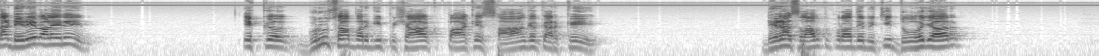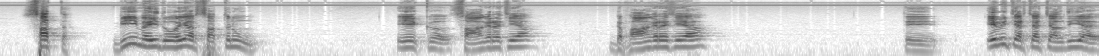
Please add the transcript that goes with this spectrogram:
ਤਾਂ ਡੇਰੇ ਵਾਲੇ ਨੇ ਇੱਕ ਗੁਰੂ ਸਾਹਿਬ ਵਰਗੀ ਪੋਸ਼ਾਕ ਪਾ ਕੇ ਸਾਂਗ ਕਰਕੇ ਡੇਰਾ ਸਲਾਬਤਪੁਰਾ ਦੇ ਵਿੱਚ ਹੀ 2007 20 ਮਈ 2007 ਨੂੰ ਇੱਕ ਸਾਂਗ ਰਚਿਆ। ਡਫਾਂਗ ਰਚਿਆ। ਤੇ ਇਹ ਵੀ ਚਰਚਾ ਚੱਲਦੀ ਹੈ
